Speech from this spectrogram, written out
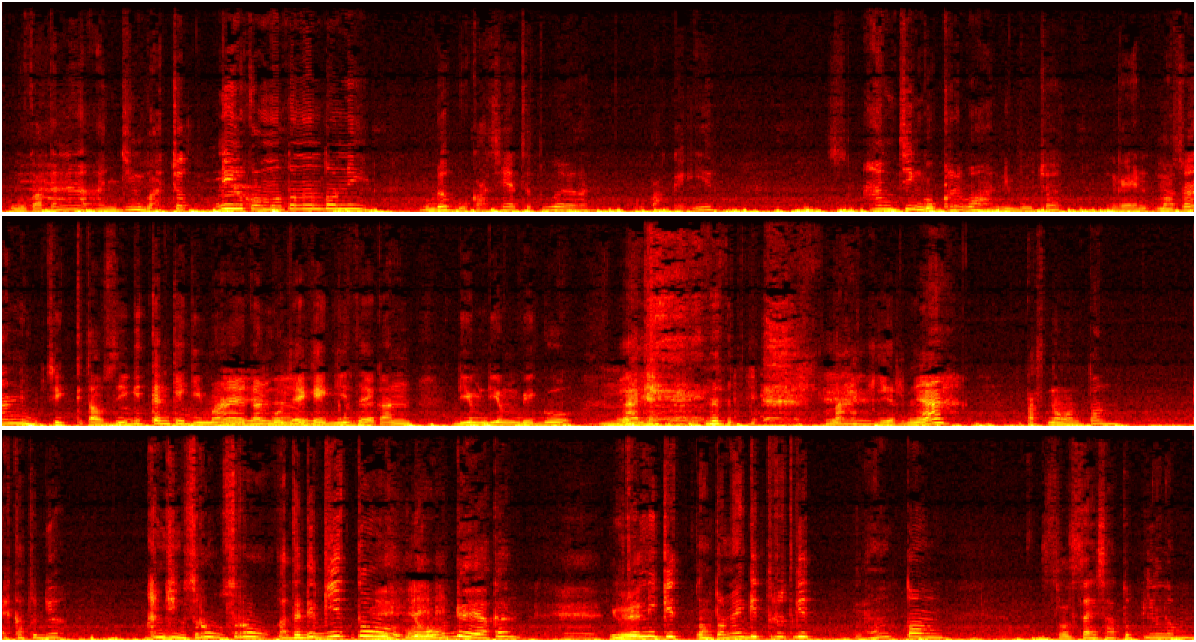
gue katanya anjing bacot. Nih lu kalau nonton nonton nih. Udah gue kasih headset gue kan gue pakein. Anjing gue keren wah ini bocah nggak enak masalah nih si tahu Sigit kan kayak gimana ya Iya, kan bocahnya iya. kayak gitu ya kan. Diem diem bego. Hmm. nah, nah akhirnya pas nonton eh kata dia anjing seru seru. Kata dia gitu. Iya. ya udah ya kan. Ya udah nih git nonton aja gitu terus git nonton. Selesai satu film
